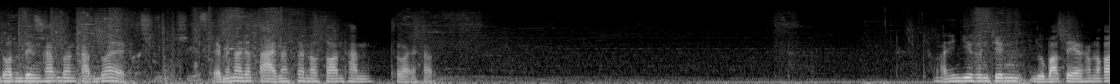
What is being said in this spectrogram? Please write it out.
โดนดึงครับ โดนกัดด้วย แต่ไม่น่าจะตายนะเพื่อนเราซ้อนทัน สวยครับจังหวะนี้ยีซุนจินอยู่บัฟเดย์ครับแล้วก็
